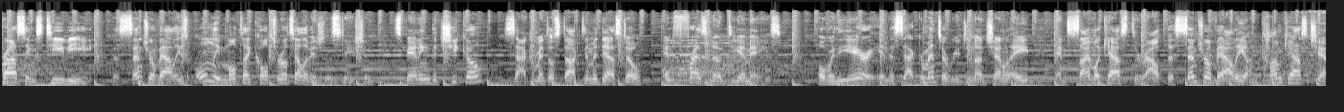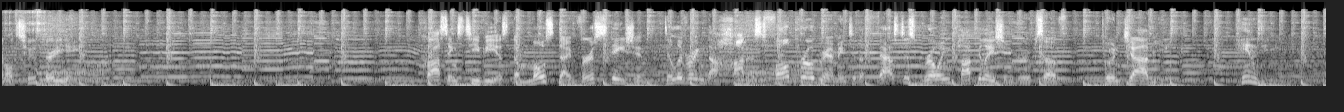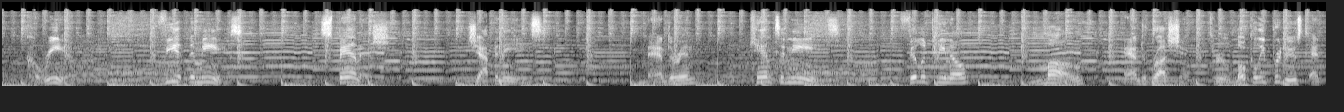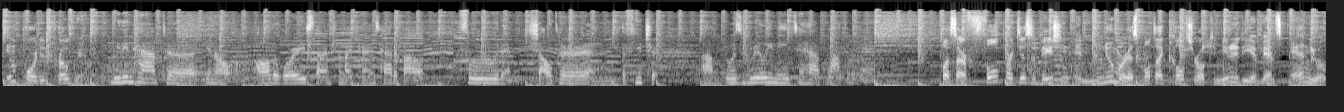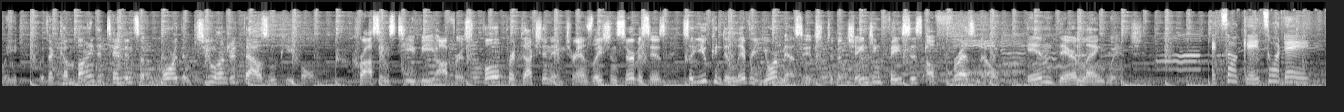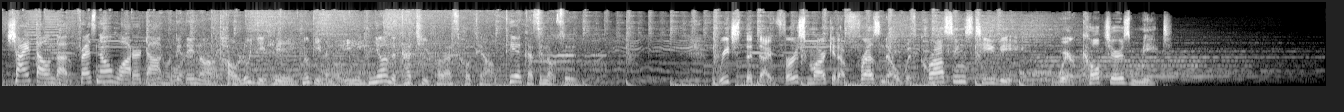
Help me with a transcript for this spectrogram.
Crossings TV, the Central Valley's only multicultural television station spanning the Chico, Sacramento Stockton Modesto, and Fresno DMAs. Over the air in the Sacramento region on Channel 8 and simulcast throughout the Central Valley on Comcast Channel 238. Crossings TV is the most diverse station, delivering the hottest fall programming to the fastest growing population groups of Punjabi, Hindi, Korean, Vietnamese, Spanish, Japanese, Mandarin, Cantonese, Filipino, Hmong, and Russian through locally produced and imported programming. We didn't have to, you know, all the worries that I'm sure my parents had about food and shelter and the future. Um, it was really neat to have lots of adults. Plus, our full participation in numerous multicultural community events annually with a combined attendance of more than 200,000 people. Crossings TV offers full production and translation services so you can deliver your message to the changing faces of Fresno in their language. It's okay, it's what day. Shai Town the FresnoWater.org. Lì, Palace Hotel. Reach the diverse market of Fresno with Crossings TV, where cultures meet.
